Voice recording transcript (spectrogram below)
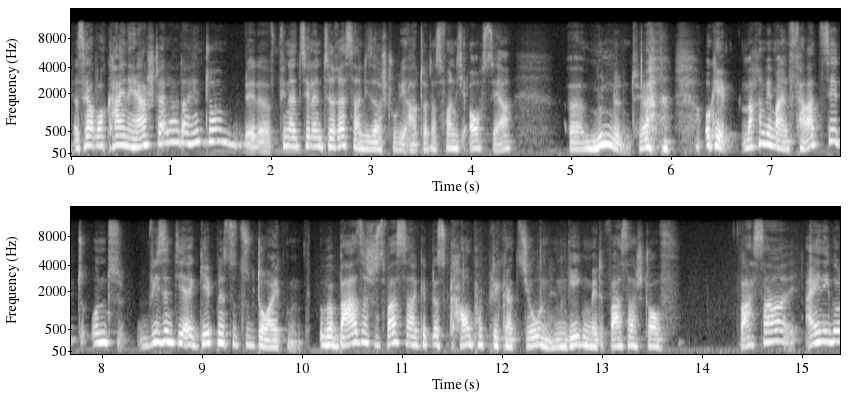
Es gab auch keinen Hersteller dahinter, der finanzielle Interesse an dieser Studie hatte. Das fand ich auch sehr äh, mündend. Ja? Okay, machen wir mal ein Fazit und wie sind die Ergebnisse zu deuten? Über basisches Wasser gibt es kaum Publikationen, hingegen mit Wasserstoff Wasser, einige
